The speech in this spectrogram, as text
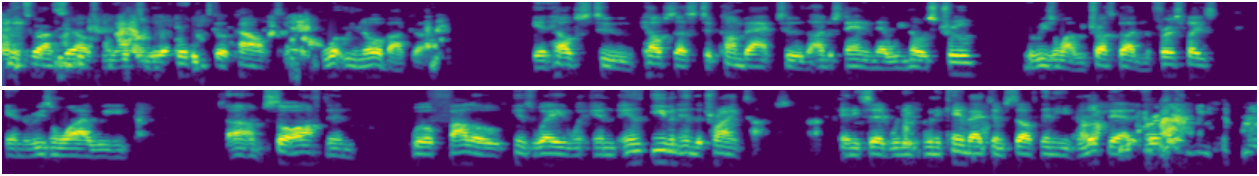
come into ourselves, we actually take into account what we know about God. It helps to helps us to come back to the understanding that we know is true, the reason why we trust God in the first place, and the reason why we um, so often will follow his way in, in, even in the trying times. And he said when he when he came back to himself, then he looked at it. First, he,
